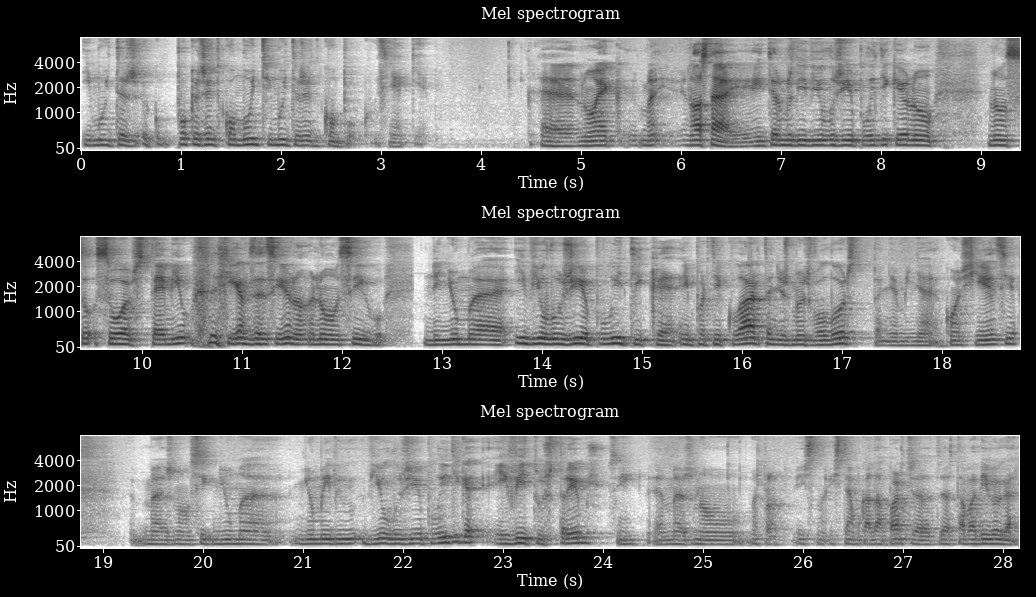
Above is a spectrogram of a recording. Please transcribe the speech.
e muitas, pouca gente com muito e muita gente com pouco. Assim é que é. Uh, não é que. Lá está, em termos de ideologia política, eu não, não sou, sou abstémio, digamos assim, eu não, não sigo nenhuma ideologia política em particular, tenho os meus valores, tenho a minha consciência mas não sigo nenhuma, nenhuma ideologia política, evito os extremos, sim, eh, mas não, mas pronto, isto, isto é um bocado à parte, já, já estava a divagar.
